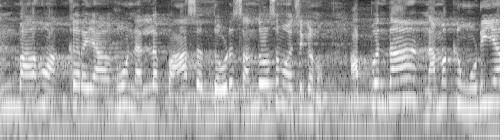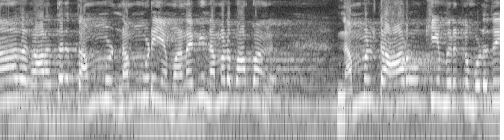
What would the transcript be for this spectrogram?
அன்பாகவும் அக்கறையாகவும் நல்ல பாசத்தோடு சந்தோஷமாக வச்சுக்கணும். அப்போதான் நமக்கு முடியாத காலத்தில் தம்மு நம்முடைய மனைவி நம்மளை பார்ப்பாங்க. நம்மள்கிட்ட ஆரோக்கியம் இருக்கும் பொழுது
